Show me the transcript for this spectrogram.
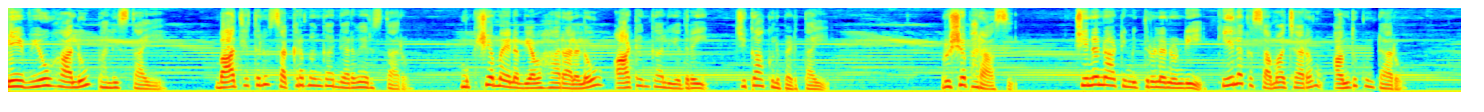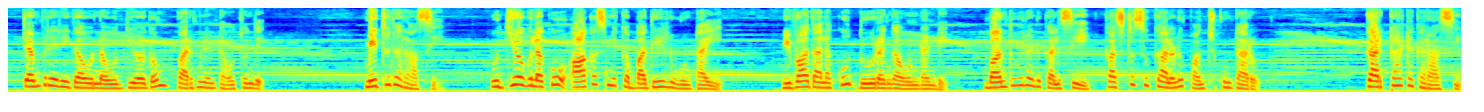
మీ వ్యూహాలు ఫలిస్తాయి. బాధ్యతలు సక్రమంగా నెరవేరుస్తారు. ముఖ్యమైన వ్యవహారాలలో ఆటంకాలు ఎదురై చికాకులు పెడతాయి. వృషభరాశి. చిన్ననాటి మిత్రుల నుండి కీలక సమాచారం అందుకుంటారు. టెంపరీగా ఉన్న ఉద్యోగం పర్మనెంట్ అవుతుంది. మిథున రాశి. ఉద్యోగులకు ఆకస్మిక బదిలీలు ఉంటాయి. వివాదాలకు దూరంగా ఉండండి. బంధువులను కలిసి కష్టసుఖాలను పంచుకుంటారు. కర్కాటక రాశి.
